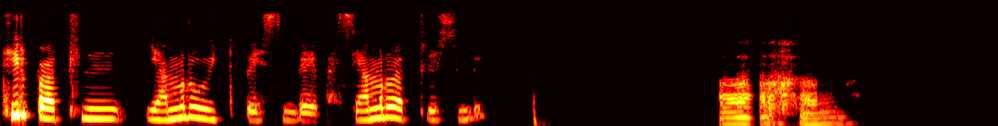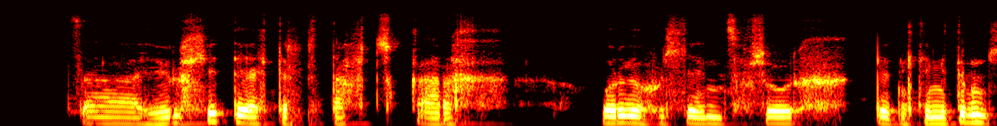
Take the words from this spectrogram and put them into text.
тэр бодол нь ямар үед байсан бэ? Бас ямар бодол байсан бэ? Аа За ерөнхийдөө яг тэр давч гарах өөрийгөө хүлээн зөвшөөрөх гэдэг нэг тийм мэдрэмж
